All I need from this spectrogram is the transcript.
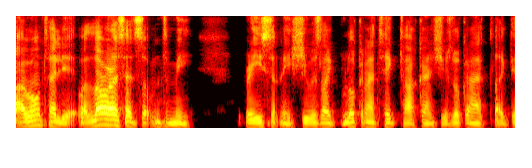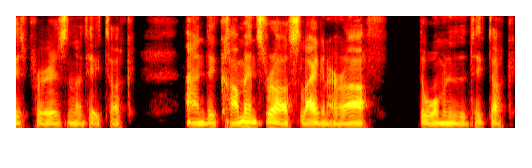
I won't tell you. Well, Laura said something to me recently. She was like looking at TikTok and she was looking at like this person on TikTok and the comments were all slagging her off, the woman in the TikTok.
